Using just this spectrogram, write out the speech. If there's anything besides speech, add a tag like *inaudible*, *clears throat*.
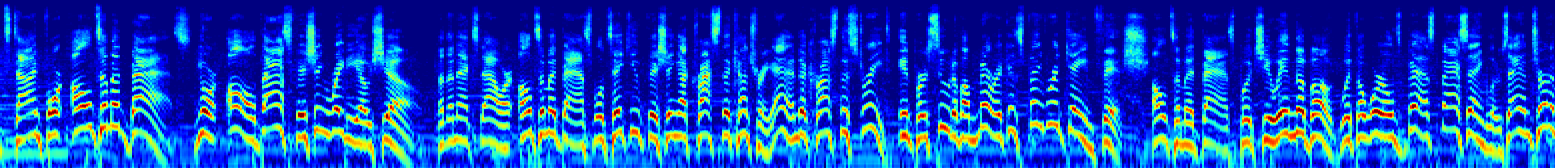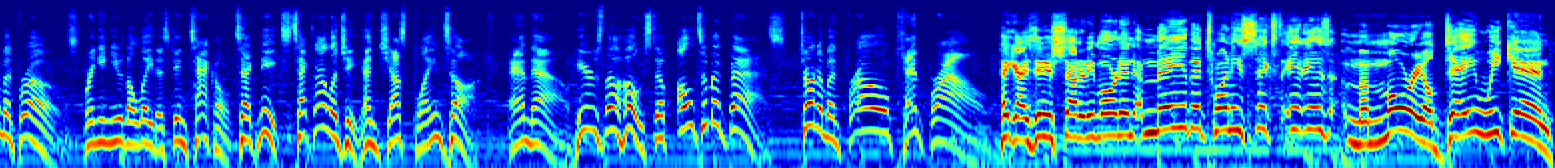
it's time for Ultimate Bass, your all bass fishing radio show. For the next hour, Ultimate Bass will take you fishing across the country and across the street in pursuit of America's favorite game fish. Ultimate Bass puts you in the boat with the world's best bass anglers and tournament pros, bringing you the latest in tackle, techniques, technology, and just plain talk. And now, here's the host of Ultimate Bass, Tournament Pro Kent Brown. Hey guys, it is Saturday morning, May the 26th. It is Memorial Day weekend.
